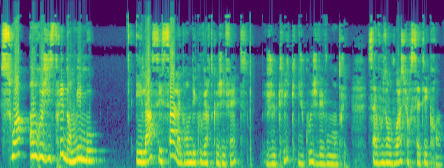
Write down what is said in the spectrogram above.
soit enregistrer dans mémo. Et là, c'est ça la grande découverte que j'ai faite je clique, du coup, je vais vous montrer. Ça vous envoie sur cet écran.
